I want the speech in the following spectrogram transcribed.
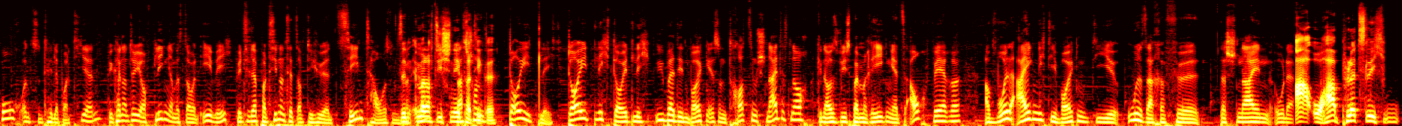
hoch uns zu teleportieren. Wir können natürlich auch fliegen, aber es dauert ewig. Wir teleportieren uns jetzt auf die Höhe 10.000. Sind immer noch die Schneepartikel. deutlich, deutlich, deutlich über den Wolken ist und trotzdem schneit es noch, genauso wie es beim Regen jetzt auch wäre, obwohl eigentlich die Wolken die Ursache für das Schneien oder Ah, oha, plötzlich äh,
